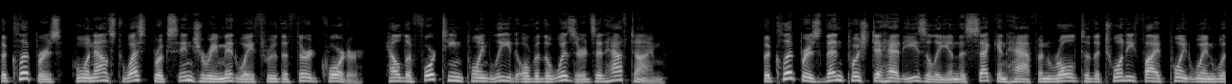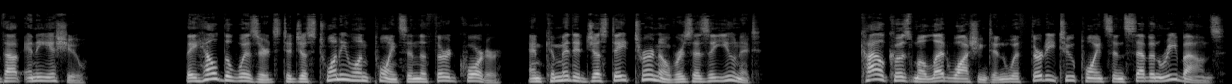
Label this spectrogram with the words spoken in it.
The Clippers, who announced Westbrook's injury midway through the third quarter, held a 14 point lead over the Wizards at halftime. The Clippers then pushed ahead easily in the second half and rolled to the 25 point win without any issue. They held the Wizards to just 21 points in the third quarter and committed just 8 turnovers as a unit. Kyle Kuzma led Washington with 32 points and 7 rebounds.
